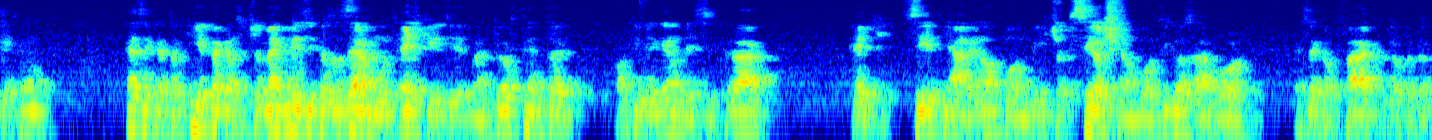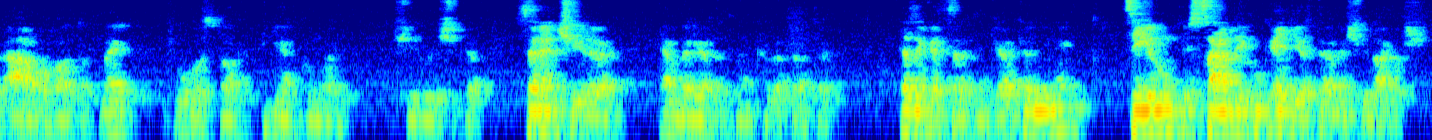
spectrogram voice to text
Képeken. Ezeket a képeket, hogyha megnézik, az az elmúlt egy-két évben történtek, aki még emlékszik rá, egy szép nyári napon még csak szél sem volt igazából, ezek a fák gyakorlatilag állva haltak meg, és okoztak igen komoly sérüléseket. Szerencsére emberéletet nem követeltek. Ezeket szeretnénk elkerülni. Célunk és szándékunk egyértelmű és világos.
